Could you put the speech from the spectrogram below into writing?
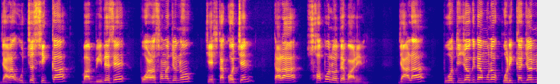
যারা উচ্চশিক্ষা বা বিদেশে পড়াশোনার জন্য চেষ্টা করছেন, তারা সফল হতে পারেন। যারা প্রতিযোগিতামূলক পরীক্ষার জন্য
